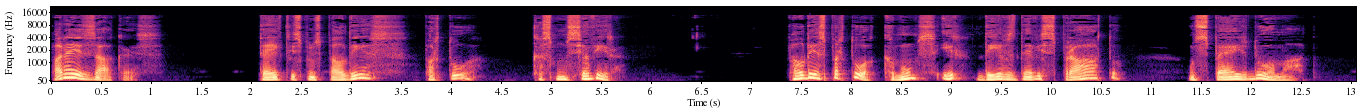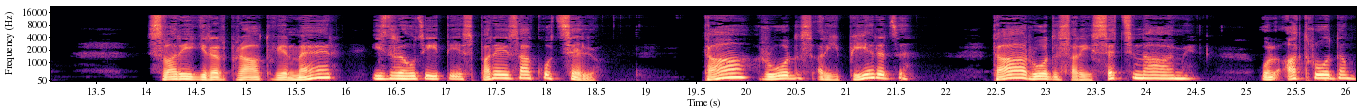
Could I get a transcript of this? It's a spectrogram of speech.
pareizākais teikt vispirms paldies par to, kas mums jau ir. Paldies par to, ka mums ir Dievs devis prātu un spēju domāt. Svarīgi ir ar prātu vienmēr izraudzīties pareizāko ceļu. Tā rodas arī pieredze, tā rodas arī secinājumi un atrodam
